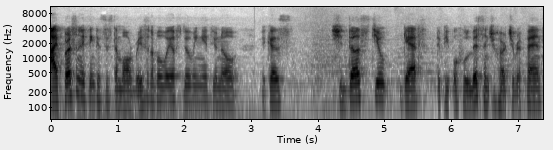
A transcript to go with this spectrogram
I personally think this is the more reasonable way of doing it, you know, because she does still get the people who listen to her to repent,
